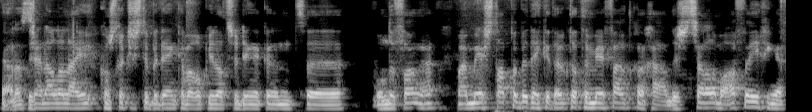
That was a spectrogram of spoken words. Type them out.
Ja, dat is... Er zijn allerlei constructies te bedenken waarop je dat soort dingen kunt uh, ondervangen. Maar meer stappen betekent ook dat er meer fout kan gaan. Dus het zijn allemaal afwegingen.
